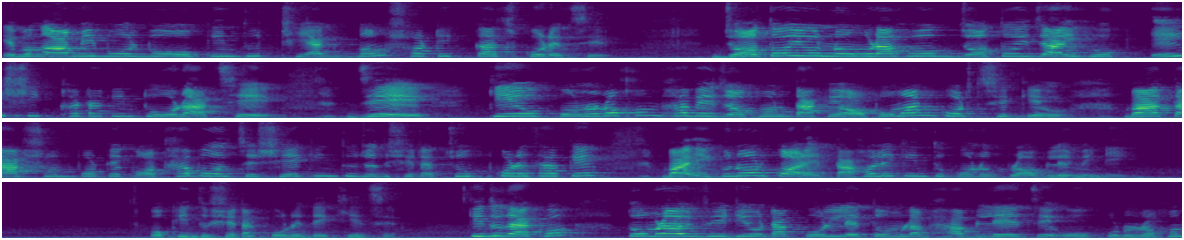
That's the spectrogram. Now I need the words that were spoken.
এবং আমি বলব, ও কিন্তু একদম সঠিক কাজ করেছে। যতই ও নোংরা হোক, যতই যাই হোক, এই শিক্ষাটা কিন্তু ওর আছে যে কেউ কোনো রকমভাবে যখন তাকে অপমান করছে কেউ বা তার সম্পর্কে কথা বলছে, সে কিন্তু যদি সেটা চুপ করে থাকে বা ইগনোর করে, তাহলে কিন্তু কোনো প্রবলেমই নেই। ও কিন্তু সেটা করে দেখিয়েছে। কিন্তু দেখো, তোমরা ওই ভিডিওটা করলে, তোমরা ভাবলে যে ও কোনো রকম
